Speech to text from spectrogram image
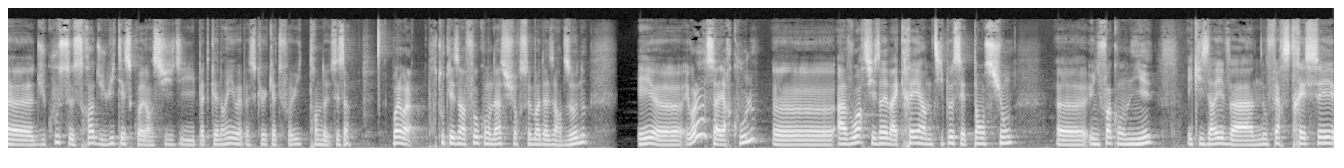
du coup ce sera du 8 escouades. hein, si je dis pas de conneries, ouais, parce que 4 x 8, 32, c'est ça. Voilà, voilà, pour toutes les infos qu'on a sur ce mode Hazard Zone. Et, euh, et voilà, ça a l'air cool. Euh, à voir s'ils arrivent à créer un petit peu cette tension euh, une fois qu'on y est et qu'ils arrivent à nous faire stresser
